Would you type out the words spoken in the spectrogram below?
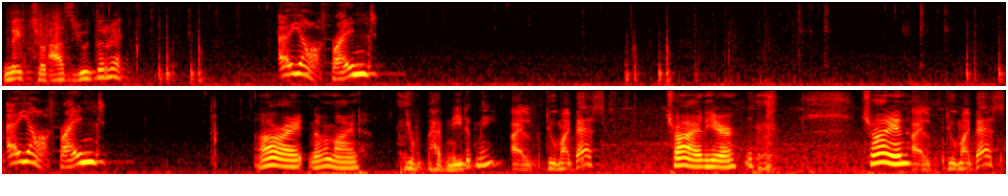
Nature as you direct. Hiya, friend. Hiya, friend. Alright, never mind. You have need of me? I'll do my best. Try it here. Trying. I'll do my best.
